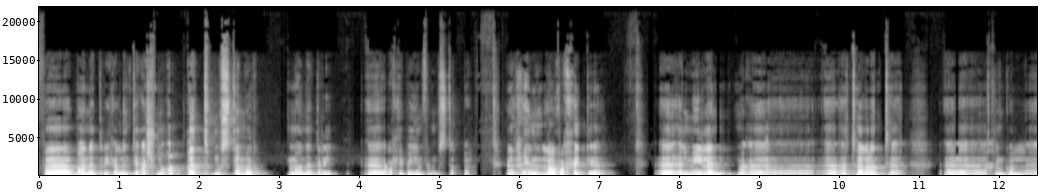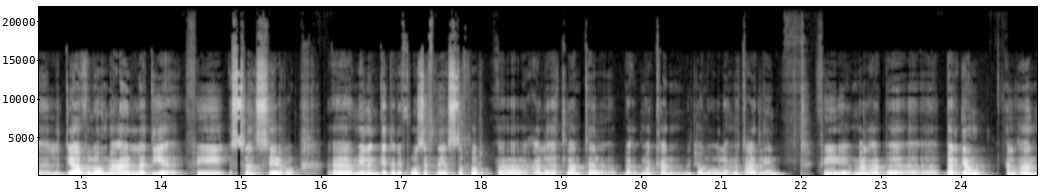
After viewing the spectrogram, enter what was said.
فما ندري هل انتعاش مؤقت مستمر ما ندري. راح يبين في المستقبل. الحين لو نروح حق آه، الميلان مع آه، أتلانتا آه، خلينا نقول الديافولو مع لا ديا في سان سيرو ميلان قدر يفوز 2-0 على أتلانتا بعد ما كان بالجولة الأولى متعادلين في ملعب برغامو الآن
